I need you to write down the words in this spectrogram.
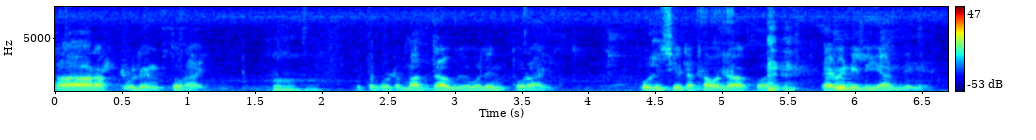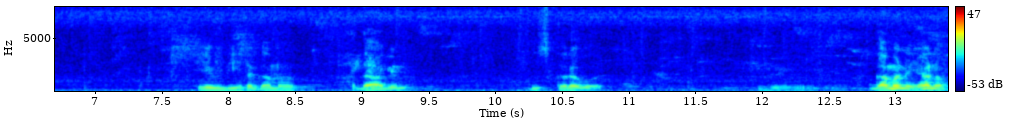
රාරක් වලින් තොරයි. එතකොට මත්ද්‍රව්‍ය වලින් තොරයි. පොලිසියට කවදාකවත් පැමිණිලි යන්නේ නැහැ. ඒ විදිහට ගම හදාගෙන දුෂ්කරව ගමන යනවා.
